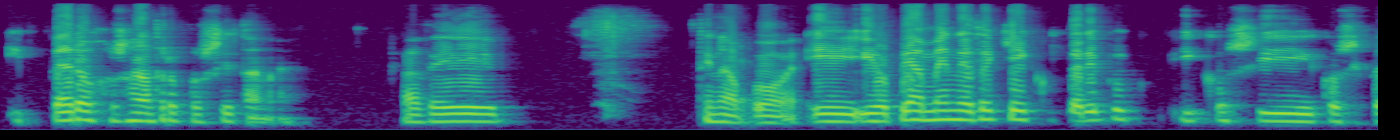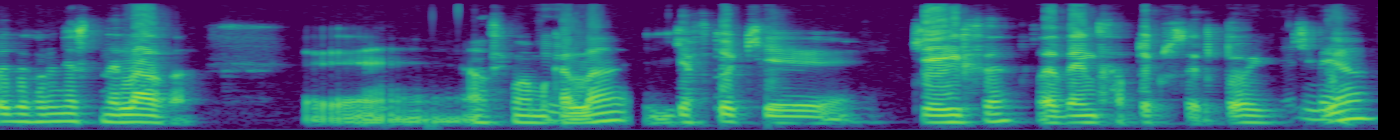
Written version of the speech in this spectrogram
υπέροχος άνθρωπος ήταν. Δηλαδή, τι να πω, η, η οποία μένει εδώ και περίπου 20-25 χρόνια στην Ελλάδα. Ε, αν θυμάμαι καλά, γι' αυτό και, και ήρθε, δηλαδή δεν ήρθε από το εξωτερικό η κυρία. Ναι.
